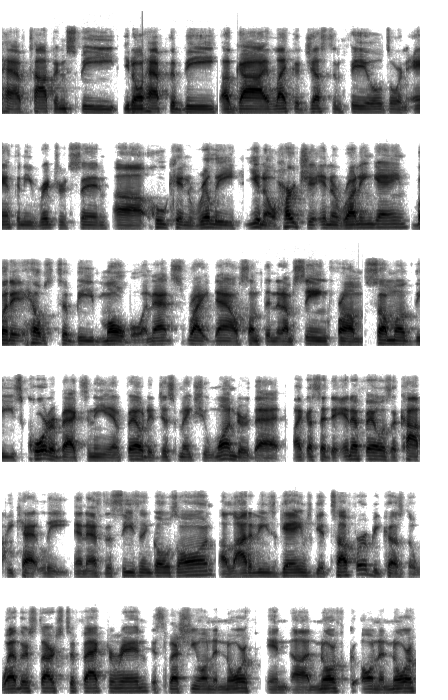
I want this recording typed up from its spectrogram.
have top end speed. You don't have to be a guy like a Justin Fields or an Anthony Richardson uh, who can really, you know, hurt you in a running game, but it helps to be mobile. And that's right now something that I'm seeing from some of these quarterbacks in the NFL that just makes you wonder that, like I said, the NFL is a copycat league. And as the season goes on, a lot of these games get tougher because the weather starts to factor in, especially on the north and uh, north on the north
